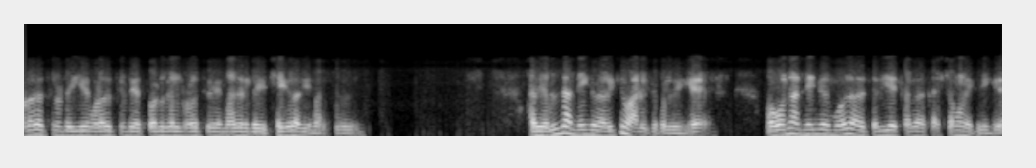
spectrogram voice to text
உலகத்தினுடைய உலகத்தினுடைய பொருள்கள் உலகத்தினுடைய மனிதனுடைய இச்சைகள் அதிகமா இருக்குது. அது எல்லாம் நீங்கள் வரைக்கும் வாழ்க்கப்படுவீங்க ஒவ்வொன்றா நீங்கும் போது அது பெரிய கஷ்டமா நினைக்கிறீங்க.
